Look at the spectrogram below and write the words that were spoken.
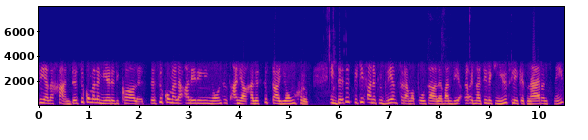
wie hulle gaan. Dis hoekom hulle meer radikaal is. Dis hoekom hulle al hierdie nonsens aanjag. Hulle soek daai jong groep. En dit is bietjie van 'n probleem vir Ramaphosa hulle want die uh, natuurlik die Youth League is nêrens nie.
